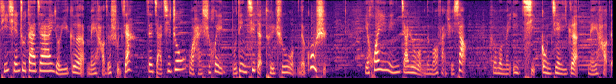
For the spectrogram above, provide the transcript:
提前祝大家有一个美好的暑假。在假期中，我还是会不定期的推出我们的故事，也欢迎您加入我们的魔法学校，和我们一起共建一个美好的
